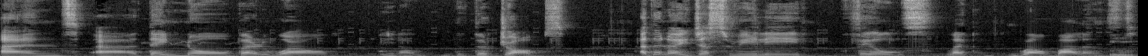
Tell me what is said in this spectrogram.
and uh, they know very well, you know, th- their jobs. I don't know, it just really feels like well balanced.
